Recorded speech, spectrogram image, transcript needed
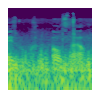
Facebook, old style.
